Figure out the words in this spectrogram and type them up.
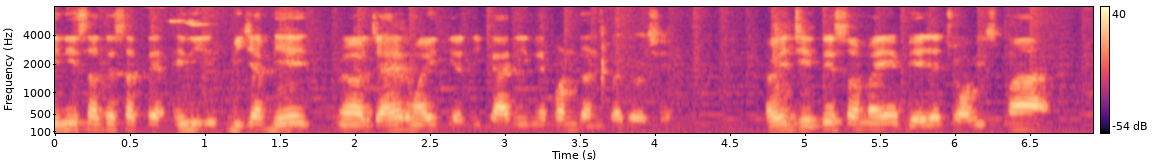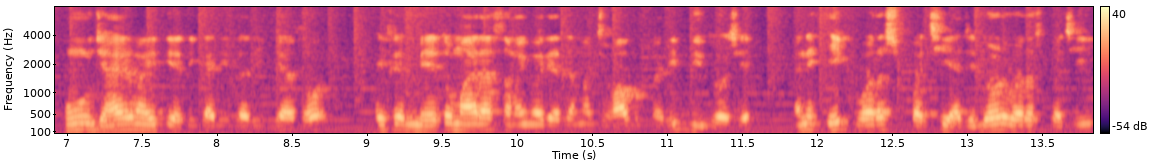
એની સાથે સાથે એની બીજા બે જાહેર માહિતી અધિકારીને પણ દંડ કર્યો છે. હવે જે તે સમયે બે હજાર ચોવીસમાં હું જાહેર માહિતી અધિકારી તરીકે હતો, એટલે મેં તો મારા સમય મર્યાદામાં જવાબ કરી દીધો છે. અને એક વર્ષ પછી, આજે દોઢ વર્ષ પછી,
